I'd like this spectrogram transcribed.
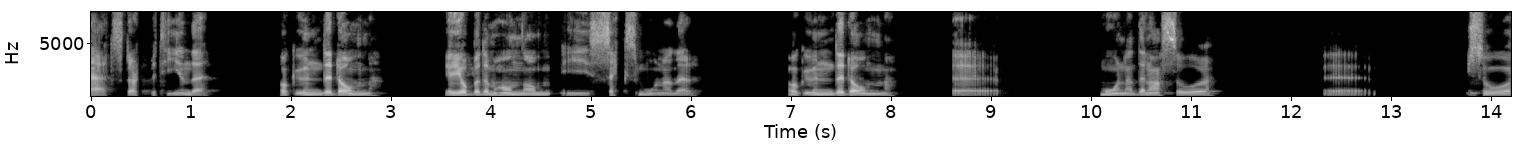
ätstört beteende. Och under de jag jobbade med honom i sex månader. Och under de eh, månaderna så, eh, så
